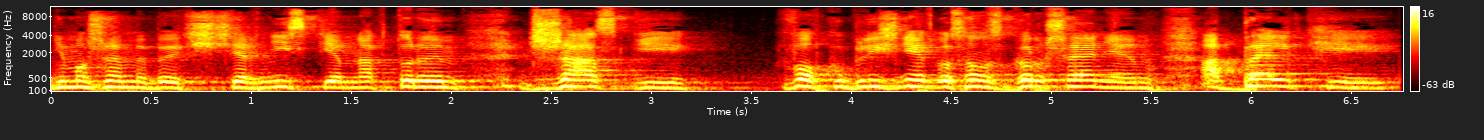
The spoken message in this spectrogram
Nie możemy być ścierniskiem, na którym drzazgi wokół bliźniego są zgorszeniem, a belki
